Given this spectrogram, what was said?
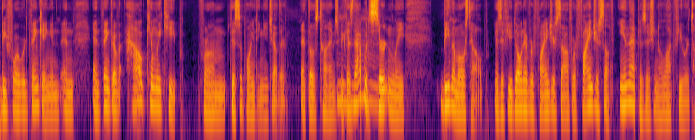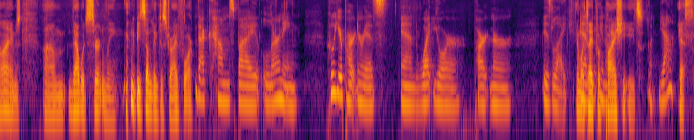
be forward thinking and and and think of how can we keep from disappointing each other at those times because that would certainly be the most help is if you don't ever find yourself or find yourself in that position a lot fewer times um, that would certainly be something to strive for That comes by learning who your partner is and what your partner is like. and what type of you know, pie she eats what- yeah. yes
